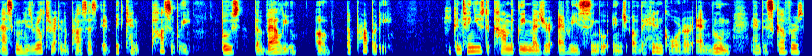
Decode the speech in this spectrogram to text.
asking his realtor in the process if it can possibly boost the value of the property. He continues to comically measure every single inch of the hidden corridor and room and discovers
